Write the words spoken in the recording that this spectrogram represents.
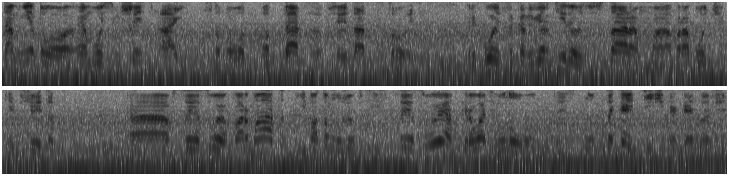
там нету M86i, чтобы вот под дат все это отстроить. Приходится конвертировать в старом обработчике все это э, в CSV формат и потом уже из CSV открывать в новом. То есть, ну, такая дичь какая-то вообще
